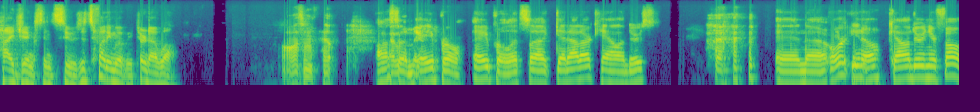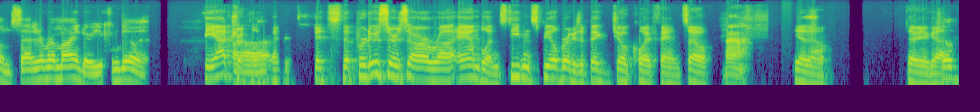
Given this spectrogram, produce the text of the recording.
hijinks ensues it's a funny movie turned out well Awesome. Hell- Awesome. April. April. Let's uh, get out our calendars and, uh, or you know, calendar in your phone. Set a reminder. You can do it. theatrical Uh, it's, it's the producers are uh amblin. Steven spielberg is a big Jo Koy fan so Ah, you know there you go. Joe,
